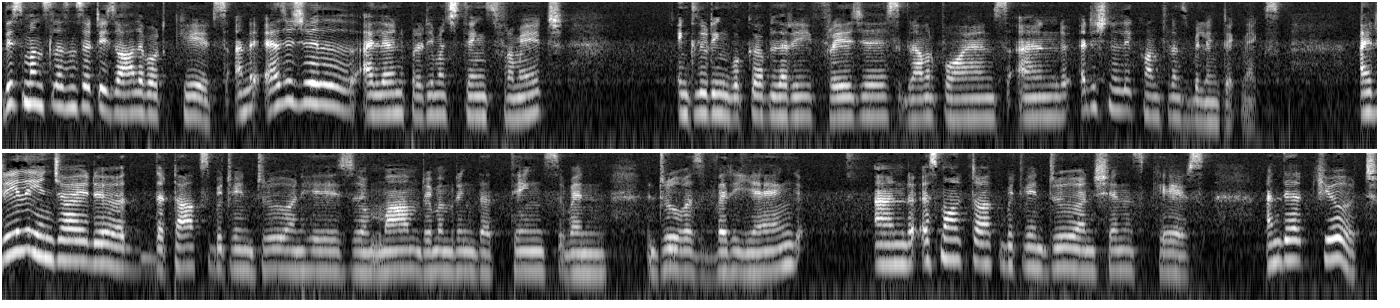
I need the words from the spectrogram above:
This month's lesson set is all about kids and as usual I learned pretty much things from it including vocabulary, phrases, grammar points and additionally confidence building techniques. I really enjoyed uh, the talks between Drew and his uh, mom, remembering the things when Drew was very young, and a small talk between Drew and Shannon's kids, and they're cute.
